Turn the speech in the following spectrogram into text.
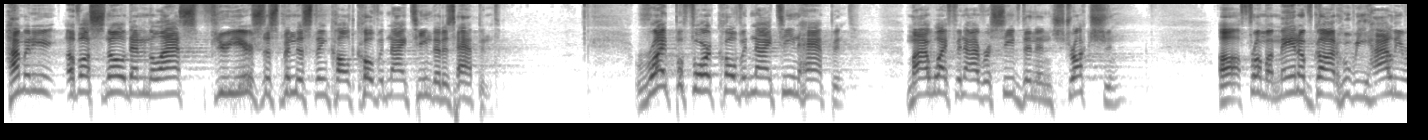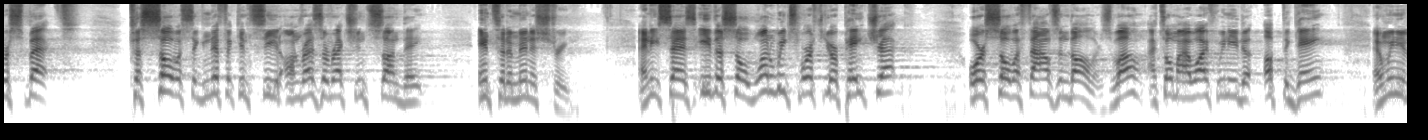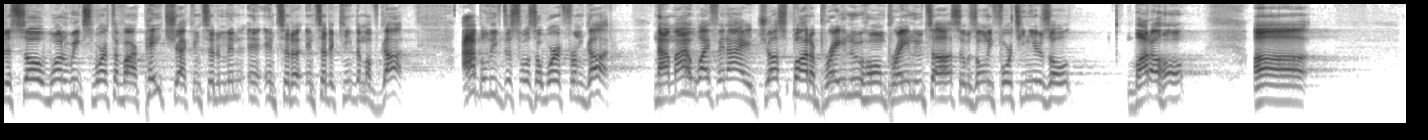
How many of us know that in the last few years there's been this thing called COVID 19 that has happened? Right before COVID 19 happened, my wife and I received an instruction uh, from a man of God who we highly respect to sow a significant seed on Resurrection Sunday into the ministry. And he says, either sow one week's worth of your paycheck or sow a $1,000. Well, I told my wife we need to up the game and we need to sow one week's worth of our paycheck into the, into the, into the kingdom of God. I believe this was a word from God. Now, my wife and I had just bought a brand new home, brand new to us. It was only 14 years old. Bought a home. Uh,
